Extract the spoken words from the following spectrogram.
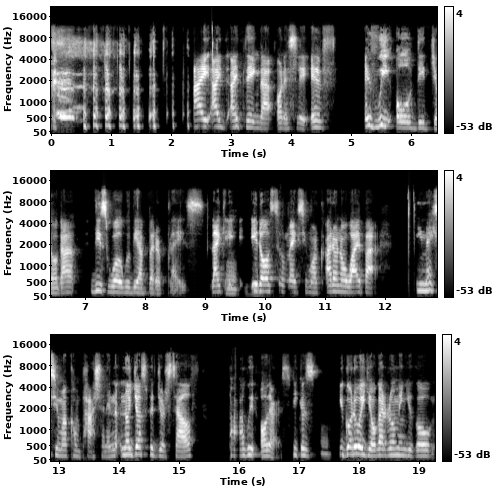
yeah. that. I, I I think that honestly, if if we all did yoga this world will be a better place like mm-hmm. it, it, also makes you more i don't know why but it makes you more compassionate not just with yourself but with others because mm-hmm. you go to a yoga room and you go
